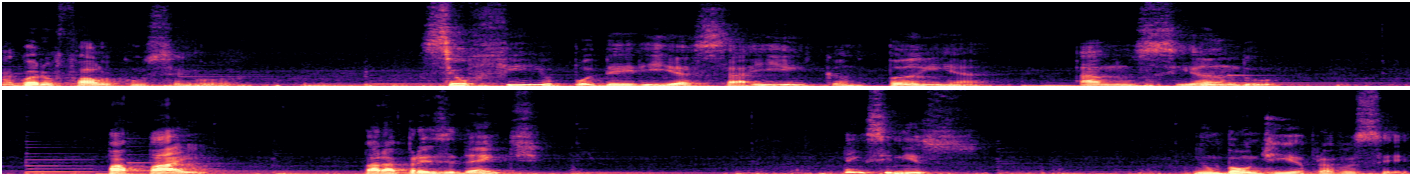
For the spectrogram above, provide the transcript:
agora eu falo com o senhor. Seu filho poderia sair em campanha anunciando papai para presidente? Pense nisso. E um bom dia para você.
